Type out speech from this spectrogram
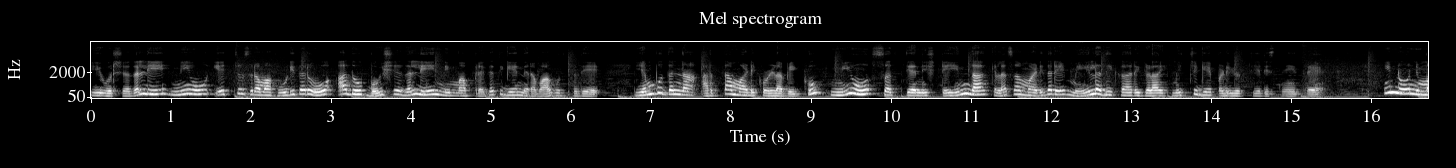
ಈ ವರ್ಷದಲ್ಲಿ ನೀವು ಹೆಚ್ಚು ಶ್ರಮ ಹೂಡಿದರೂ ಅದು ಭವಿಷ್ಯದಲ್ಲಿ ನಿಮ್ಮ ಪ್ರಗತಿಗೆ ನೆರವಾಗುತ್ತದೆ ಎಂಬುದನ್ನು ಅರ್ಥ ಮಾಡಿಕೊಳ್ಳಬೇಕು. ನೀವು ಸತ್ಯನಿಷ್ಠೆಯಿಂದ ಕೆಲಸ ಮಾಡಿದರೆ ಮೇಲಧಿಕಾರಿಗಳ ಮೆಚ್ಚುಗೆ ಪಡೆಯುತ್ತೀರಿ ಸ್ನೇಹಿತರೆ. ಇನ್ನು ನಿಮ್ಮ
